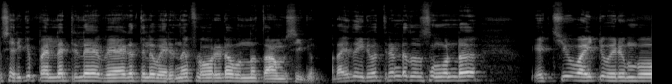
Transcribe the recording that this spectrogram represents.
ശരിക്കും പെല്ലറ്റിലെ വേഗത്തിൽ വരുന്നത്. ഫ്ലോറിഡ ഒന്ന് താമസിക്കും. അതായത് ഇരുപത്തിരണ്ട് ദിവസം കൊണ്ട് എച്ച് യു വൈറ്റ് വരുമ്പോൾ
